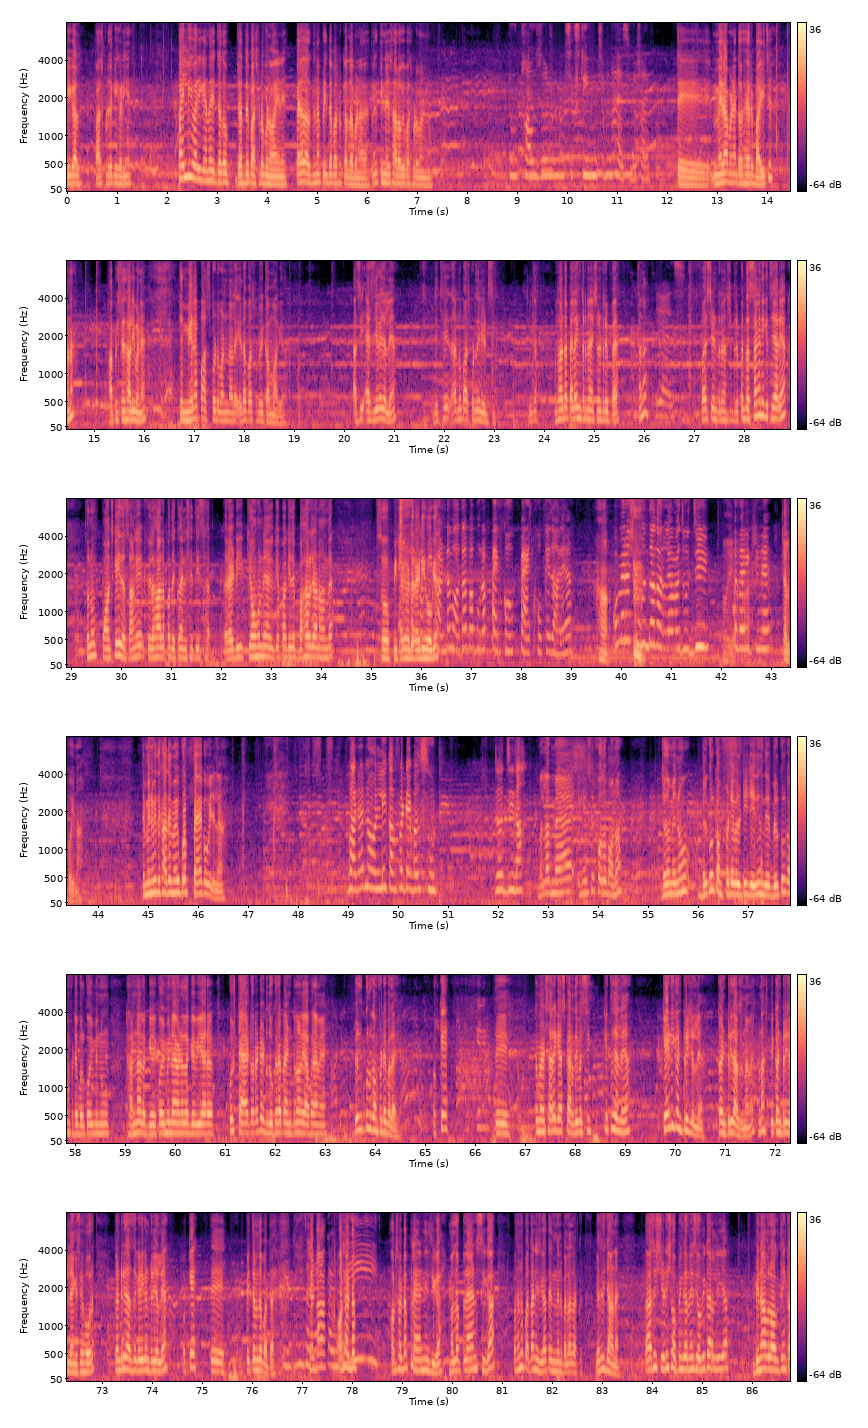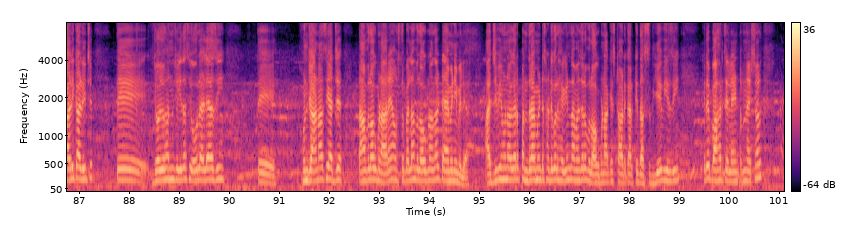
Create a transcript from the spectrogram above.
ਕੀ ਗੱਲ? ਪਾਸਪੋਰਟ ਤੇ ਕੀ ਖੜੀਆਂ? ਪਹਿਲੀ ਵਾਰੀ ਕਹਿੰਦੇ ਜਦੋਂ ਜਦ ਦੇ ਪਾਸਪੋਰਟ ਬਣਵਾਏ ਨੇ। ਪਹਿਲਾਂ ਦੱਸ ਦੇਣਾ ਪ੍ਰੀਤ ਦਾ ਪਾਸਪੋਰਟ ਕਦੋਂ ਬਣਾਇਆ? ਪ੍ਰੀਤ ਕਿੰਨੇ ਸਾਲ ਹੋ ਗਏ ਪਾਸਪੋਰਟ ਬਣਨ ਨੂੰ? 2016 ਚ ਬਣਾਇਆ ਸੀਗਾ ਸ਼ਾਇਦ। ਤੇ ਮੇਰਾ ਬਣਿਆ 2022 ਚ ਹਨਾ? ਆ ਪਿਛਲੇ ਸਾਲ ਹੀ ਬਣਿਆ। ਤੇ ਮੇਰਾ ਪਾਸਪੋਰਟ ਬਣਨ ਵਾਲਾ ਇਹਦਾ ਪਾਸਪੋਰਟ ਵੀ ਕੰਮ ਆ ਗਿਆ। ਅਸੀਂ ਐਸੀ ਜਗ੍ਹਾ ਚੱਲੇ ਆ ਜਿੱਥੇ ਸਾਨੂੰ ਪਾਸਪੋਰਟ ਦੀ ਨੀਡ ਸੀ। ਠੀਕ ਆ? ਸਾਡਾ ਪਹਿਲਾ ਇੰਟਰਨੈਸ਼ਨਲ ਟ੍ਰਿਪ ਹੈ ਹਨਾ? ਯੈਸ ਫਰਸਟ ਇੰਟਰਨੈਸ਼ਨਲ ਟ੍ਰਿਪ ਹੈ। ਦੱਸਾਂਗੇ ਨਹੀਂ ਕਿੱਥੇ ਜਾ ਰਹੇ ਆ। ਤੁਹਾਨੂੰ ਪਹੁੰਚ ਕੇ ਹੀ ਦੱਸਾਂਗੇ। ਫਿਲਹਾਲ ਆਪਾਂ ਦੇਖੋ ਐਨੀ ਛੇਤੀ ਰੈਡੀ ਕਿਉਂ ਹੁੰਨੇ ਆ ਕਿਉਂਕਿ ਆਪਾਂ ਕਿਤੇ ਬਾਹਰ ਜਾਣਾ ਹੁੰਦਾ। ਸੋ ਪੀਤਾ ਵੀ ਸਾਡਾ ਰੈਡੀ ਹੋ ਗਿਆ। ਠੰਡਾ ਬਹੁਤ ਆ ਆਪਾਂ ਪੂਰਾ ਪੈਕ ਹੋ ਪੈਕ ਹੋ ਕੇ ਜਾ ਰਹੇ ਆ। ਹਾਂ। ਉਹ ਮੇਰਾ ਸ਼ੂ ਗੰਦਾ ਕਰ ਲਿਆ ਮੈਂ ਜੂਜੀ। ਓਏ ਪਤਾ ਨਹੀਂ ਕਿਵੇਂ। ਚੱਲ ਕੋਈ ਨਾ। ਤੇ ਮੈਨੂੰ ਵੀ ਦਿਖਾ ਦੇ ਮੈਂ ਵੀ ਪੂਰਾ ਪੈਕ ਹੋ ਕੇ ਚੱਲਾਂ one and only comfortable suit ਜੂਜੀ ਦਾ। ਮਤਲਬ ਮੈਂ ਇਹ ਸਿਰਫ ਉਦੋਂ ਪਾਉਣਾ ਜਦੋਂ ਮੈਨੂੰ ਬਿਲਕੁਲ ਕੰਫਰਟੇਬਿਲਿਟੀ ਚਾਹੀਦੀ ਹੁੰਦੀ ਹੈ, ਬਿਲਕੁਲ ਕੰਫਰਟੇਬਲ ਕੋਈ ਮੈਨੂੰ ਠੰਡ ਨਾ ਲੱਗੇ, ਕੋਈ ਮੈਨੂੰ ਐਵੇਂ ਨਾ ਲੱਗੇ ਵੀ ਯਾਰ ਕੁਝ ਟਾਇਟ ਹੋ ਰਿਹਾ, ਢਿੱਡ ਦੁਖ ਰਿਹਾ, ਪੈਂਟ ਨਾਲ ਜਾਂ ਫਿਰ ਐਵੇਂ। ਬਿਲਕੁਲ ਕੰਫਰਟੇਬਲ ਹੈ ਓਕੇ ਤੇ ਕਮੈਂਟ ਸਾਰੇ ਗੈਸ ਕਰਦੇ ਵੀ ਅਸੀਂ ਕਿੱਥੇ ਚੱਲੇ ਆ ਕਿਹੜੀ ਕੰਟਰੀ ਚੱਲੇ ਆ ਕੰਟਰੀ ਦੱਸ ਦੇਣਾ ਮੈਂ, ਹਨਾ? ਵੀ ਕੰਟਰੀ ਚੱਲੇ ਆ ਕਿਸੇ ਹੋਰ। ਕੰਟਰੀ ਦੱਸ ਦੇ ਕਿਹੜੀ ਕੰਟਰੀ ਚੱਲੇ ਆ ਓਕੇ ਤੇ ਪਿੱਤੇ ਨੂੰ ਤਾਂ ਪਤਾ ਹੈ। ਸਾਡਾ ਔਰ ਸਾਡਾ ਔਰ ਸਾਡਾ ਪਲਾਨ ਨਹੀਂ ਸੀਗਾ। ਮਤਲਬ ਪਲਾਨ ਸੀਗਾ, ਪਰ ਸਾਨੂੰ ਪਤਾ ਨਹੀਂ ਸੀਗਾ ਤਿੰਨ ਦਿਨ ਪਹਿਲਾਂ ਤੱਕ ਵੀ ਅਸੀਂ ਜਾਣਾ ਤਾਂ ਅਸੀਂ ਜਿਹੜੀ ਸ਼ਾਪਿੰਗ ਕਰਨੀ ਸੀ ਉਹ ਵੀ ਕਰ ਲਈ ਆ। ਬਿਨਾ ਵਲੌਗ ਤੋਂ ਹੀ ਕਾਲੀ ਕਾਲੀ ਚ। ਤੇ ਜੋ ਜੋ ਸਾਨੂੰ ਚਾਹੀਦਾ ਸੀ ਉਹ ਲੈ ਲਿਆ ਅਸੀਂ। ਤੇ ਹੁਣ ਜਾਣਾ ਸੀ ਅੱਜ ਤਾਂ ਵਲੌਗ ਬਣਾ ਰਹੇ ਹਾਂ ਉਸ ਤੋਂ ਪਹਿਲਾਂ ਵਲੌਗ ਬਣਾਉਣ ਦਾ ਟਾਈਮ ਹੀ ਨਹੀਂ ਮਿਲਿਆ। ਅੱਜ ਵੀ ਹੁਣ ਅਗਰ 15 ਮਿੰਟ ਸਾਡੇ ਕੋਲ ਹੈਗੇ ਨੇ ਤਾਂ ਮੈਂ ਚਲ ਵਲੌਗ ਬਣਾ ਕੇ ਸਟਾਰਟ ਕਰਕੇ ਦੱਸ ਦਈਏ ਵੀ ਅਸੀਂ ਕਿਤੇ ਬਾਹਰ ਚੱਲੇ ਇੰਟਰਨੈਸ਼ਨਲ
